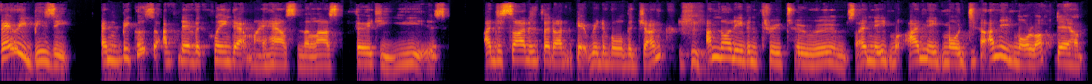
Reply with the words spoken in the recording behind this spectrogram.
very busy. And because I've never cleaned out my house in the last 30 years, I decided that I'd get rid of all the junk. I'm not even through two rooms. I need I need more I need more lockdown.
